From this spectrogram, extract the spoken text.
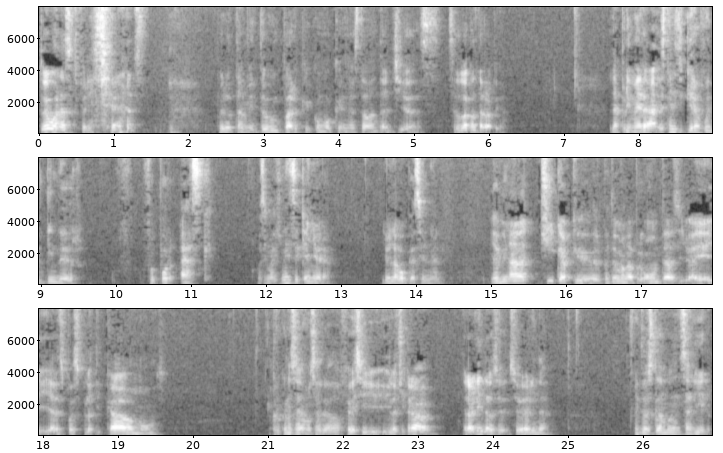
tuve buenas experiencias, pero también tuve un par que como que no estaban tan chidas. Se los voy a contar rápido. La primera, esta ni siquiera fue en Tinder, fue por Ask. O sea, imagínense qué año era. Yo en la vocacional. Y había una chica que de repente me mandaba preguntas y yo a ella y ya después platicábamos. Creo que nos habíamos agregado a Face y, la chica era, era linda, se veía linda. Entonces quedamos en salir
